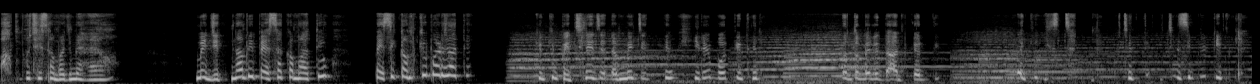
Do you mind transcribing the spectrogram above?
अब मुझे समझ में आया मैं जितना भी पैसा कमाती हूँ, पैसे कम क्यों पड़ जाते? क्योंकि पिछले जन्म में जितने हीरे मोती थे वो तो मैंने दान कर दी ताकि इस जन्म में मुझे तेरी जैसी बेटी मिले।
